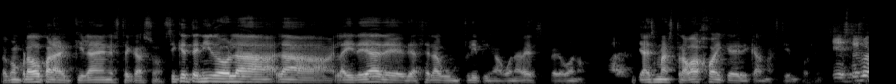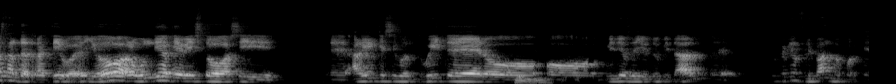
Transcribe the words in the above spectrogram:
Lo he comprado para alquilar en este caso. Sí que he tenido la, la- la idea de, de hacer algún flipping alguna vez, pero bueno, ya es más trabajo, hay que dedicar más tiempo. Sí. Sí, esto es bastante atractivo, ¿eh? Yo algún día que he visto así eh, alguien que sigo en Twitter o, o vídeos de YouTube y tal, eh, yo me quedo flipando porque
